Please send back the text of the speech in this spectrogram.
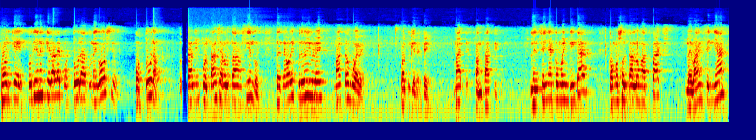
Porque tú tienes que darle postura a tu negocio, postura, tú darle importancia a lo que estás haciendo. Te tengo disponible martes o jueves. ¿Cuál tú quieres? Okay. Martes, fantástico. Le enseñas cómo invitar, cómo soltar los packs, le vas a enseñar,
